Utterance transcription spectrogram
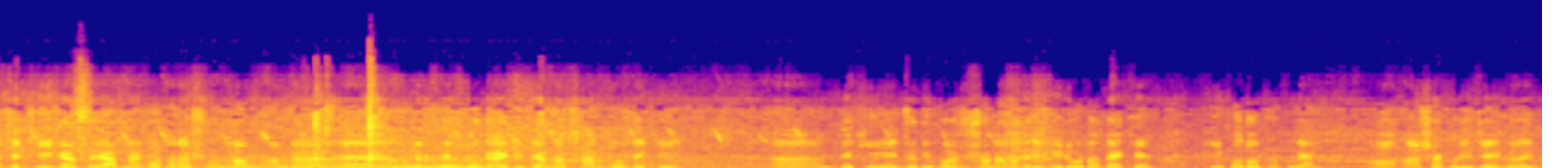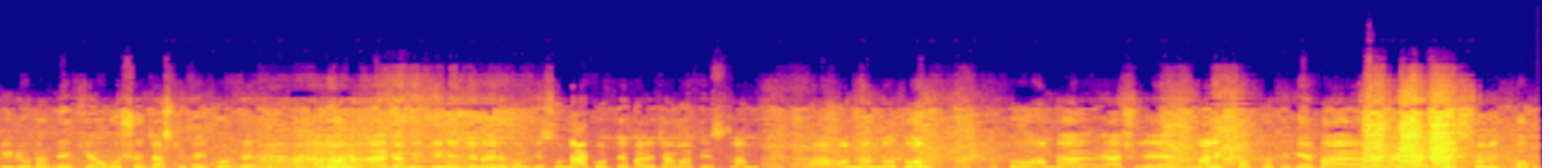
আচ্ছা ঠিক আছে আপনার কথাটা শুনলাম আমরা আমাদের ফেসবুক আইডিতে আমরা ছাড়বো দেখি। দেখি যদি প্রশাসন আমাদের এই ভিডিওটা দেখে কি পদক্ষেপ নেয়। আশা করি যে এগুলো ভিডিওটা দেখে অবশ্যই জাস্টিফাই করবে এবং আগামী দিনে যেন এরকম কিছু না করতে পারে জামাত ইসলাম বা অন্যান্য দল। তো আমরা আসলে মালিক পক্ষ থেকে বা আমরা শ্রমিক পক্ষ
